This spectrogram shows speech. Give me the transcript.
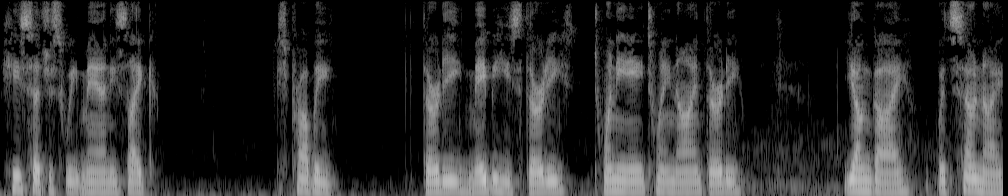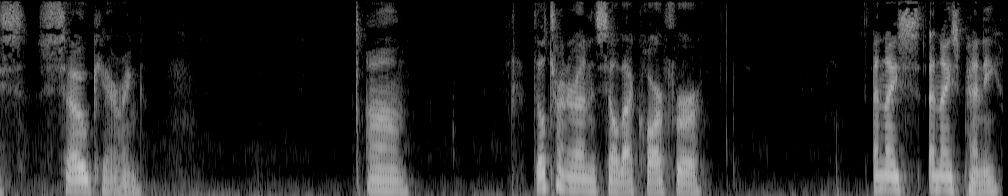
He's such a sweet man. He's like, he's probably 30, maybe he's 30, 28, 29, 30. Young guy, but so nice, so caring. Um, they'll turn around and sell that car for a nice a nice penny,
